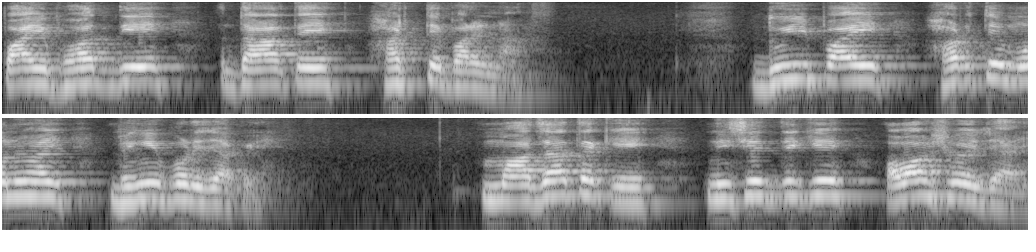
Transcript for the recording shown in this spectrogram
পায়ে ভর দিয়ে দাঁড়াতে হাঁটতে পারে না। দুই পায়ে হাঁটতে মনে হয় ভেঙে পড়ে যাবে। মাজা থেকে নিচের দিকে অবাস হয়ে যায়।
